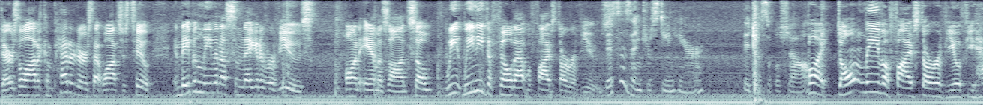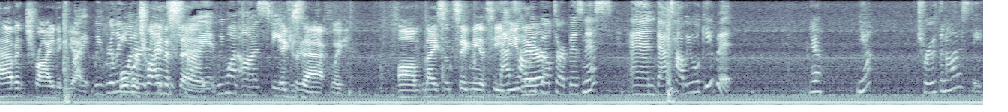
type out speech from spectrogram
there's a lot of competitors that watch us too, and they've been leaving us some negative reviews on Amazon. So we, we need to fill that with five star reviews. This is interesting here. The adjustable shelf. but don't leave a five star review if you haven't tried it yet. right. We really What want we're trying to to say- try it. We want honesty and truth. Exactly. Um, nice insignia TV That's how there. we built our business, and that's how we will keep it. yeah. Yeah. Truth and honesty.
